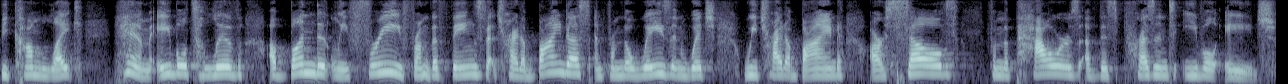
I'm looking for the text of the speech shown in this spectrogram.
become like him, able to live abundantly, free from the things that try to bind us and from the ways in which we try to bind ourselves from the powers of this present evil age.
